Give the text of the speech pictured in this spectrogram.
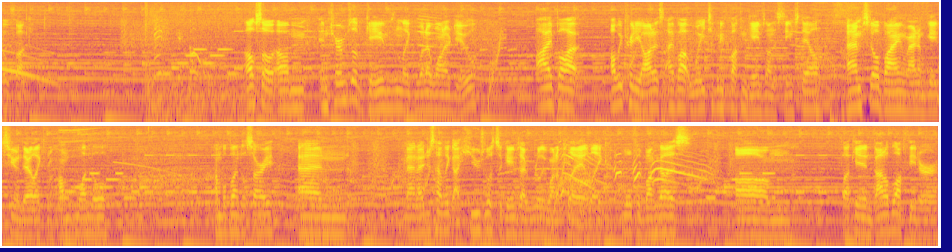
Oh fuck. Also, um, in terms of games and like what I want to do, I bought I'll be pretty honest, I bought way too many fucking games on the Steam sale, and I'm still buying random games here and there, like from Humble Bundle. Humble Bundle, sorry. And man, I just have like a huge list of games I really want to play, like Wolf Among Us, um, fucking Battle Block Theater.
